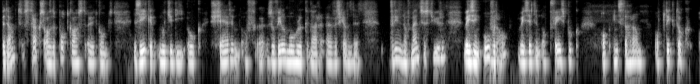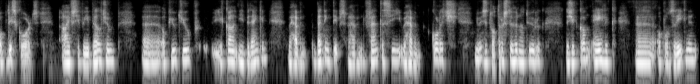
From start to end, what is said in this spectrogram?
bedankt. Straks als de podcast uitkomt, zeker moet je die ook sharen of zoveel mogelijk naar verschillende vrienden of mensen sturen. Wij zijn overal. Wij zitten op Facebook, op Instagram, op TikTok, op Discord, AFCB Belgium, uh, op YouTube. Je kan het niet bedenken. We hebben bettingtips, we hebben fantasy, we hebben college. Nu is het wat rustiger natuurlijk. Dus je kan eigenlijk uh, op ons rekenen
